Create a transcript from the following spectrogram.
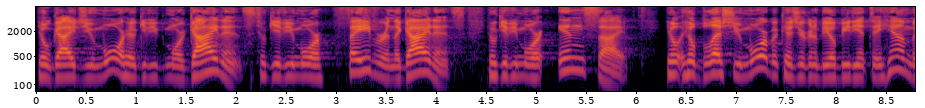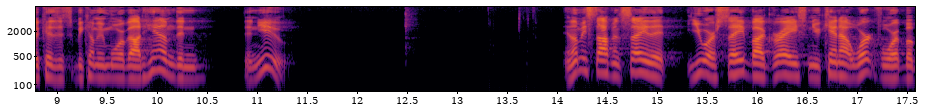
He'll guide you more. He'll give you more guidance. He'll give you more favor in the guidance. He'll give you more insight. He'll, he'll bless you more because you're going to be obedient to Him because it's becoming more about Him than, than you. And let me stop and say that you are saved by grace and you cannot work for it, but,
